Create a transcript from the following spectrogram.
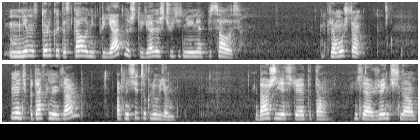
Мне настолько это стало неприятно, что я даже чуть от нее не отписалась. Потому что, ну, типа, так нельзя относиться к людям. Даже если это там, не знаю, женщина,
